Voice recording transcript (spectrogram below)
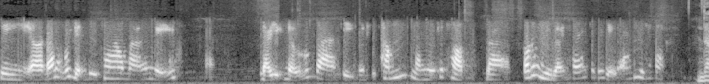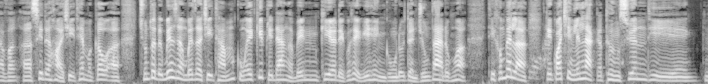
Thì uh, đó là quyết định vì sao mà anh nghĩ đạo diễn nữ và chị Nguyễn Thị Thắm là người thích hợp và có rất nhiều lợi thế cho cái dự án như thế này. Dạ vâng, à, xin được hỏi chị thêm một câu. À, chúng tôi được biết rằng bây giờ chị Thắm cùng ekip thì đang ở bên kia để có thể ghi hình cùng đội tuyển chúng ta đúng không ạ? Thì không biết là yeah. Dạ. cái quá trình liên lạc thường xuyên thì ừ,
